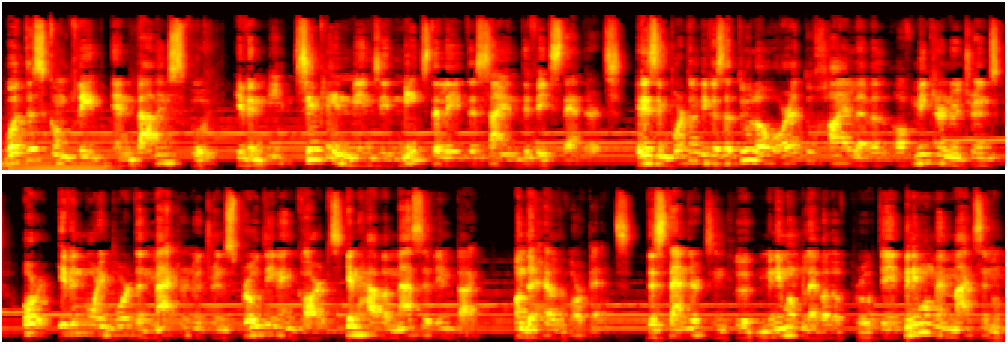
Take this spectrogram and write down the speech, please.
What does complete and balanced food even mean? Simply it means it meets the latest scientific standards. It is important because a too low or a too high level of micronutrients or even more important, macronutrients, protein and carbs can have a massive impact on the health of our pets. The standards include minimum level of protein, minimum and maximum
